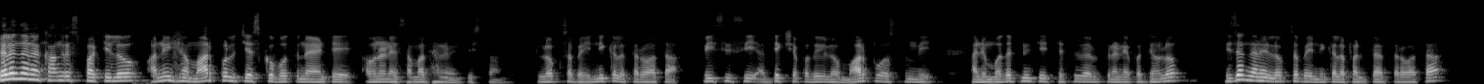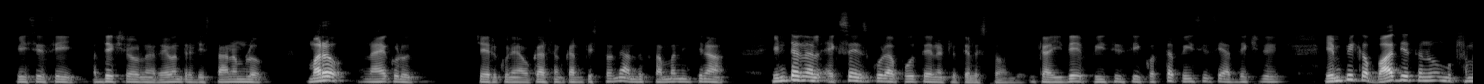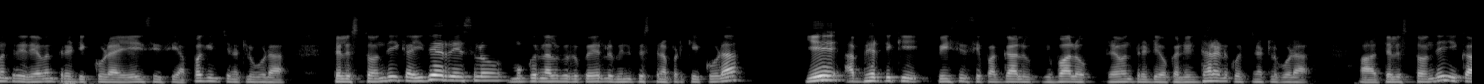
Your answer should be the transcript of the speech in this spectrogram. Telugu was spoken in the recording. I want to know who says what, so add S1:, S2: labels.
S1: తెలంగాణ కాంగ్రెస్ పార్టీలో అనూహ్య మార్పులు చేసుకోబోతున్నాయంటే అవుననే సమాధానం వినిపిస్తోంది. లోక్సభ ఎన్నికల తర్వాత పిసిసి అధ్యక్ష పదవిలో మార్పు వస్తుంది అని మొదటి నుంచి చర్చ జరుగుతున్న నేపథ్యంలో నిజంగానే లోక్సభ ఎన్నికల ఫలితాల తర్వాత పిసిసి అధ్యక్షుడు రేవంత్ రెడ్డి స్థానంలో మరో నాయకుడు చేరుకునే అవకాశం కనిపిస్తోంది. అందుకు సంబంధించిన ఇంటర్నల్ ఎక్సైజ్ కూడా పూర్తయినట్లు తెలుస్తోంది. ఇక ఇదే పీసీసీ కొత్త పీసీసీ అధ్యక్షుడి ఎంపిక బాధ్యతను ముఖ్యమంత్రి రేవంత్ రెడ్డికి కూడా ఏఐసీసీ అప్పగించినట్లు కూడా తెలుస్తోంది. ఇక ఇదే రేసులో ముగ్గురు నలుగురు పేర్లు వినిపిస్తున్నప్పటికీ కూడా ఏ అభ్యర్థికి పీసీసీ పగ్గాలు ఇవ్వాలో రేవంత్ రెడ్డి ఒక నిర్ధారణకు వచ్చినట్లు కూడా తెలుస్తోంది. ఇక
